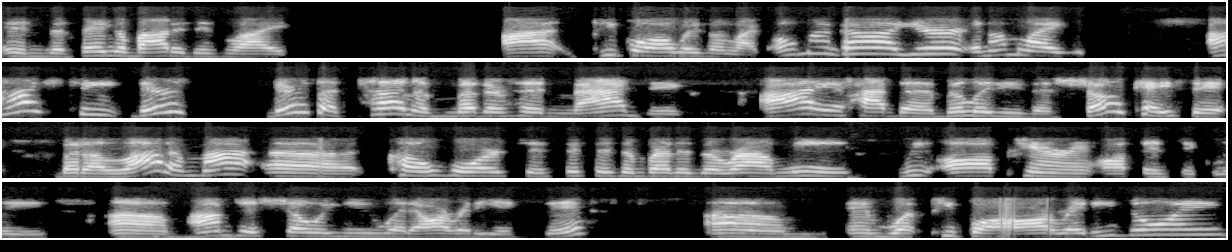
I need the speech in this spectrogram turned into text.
And the thing about it is like, I people always are like, "Oh my God, you're," and I'm like, I see there's there's a ton of motherhood magic. I have the ability to showcase it, but a lot of my uh, cohorts and sisters and brothers around me, we all parent authentically. Um, I'm just showing you what already exists um, and what people are already doing.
